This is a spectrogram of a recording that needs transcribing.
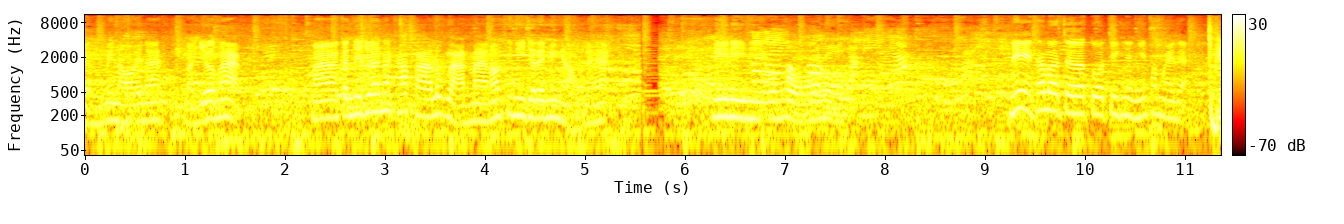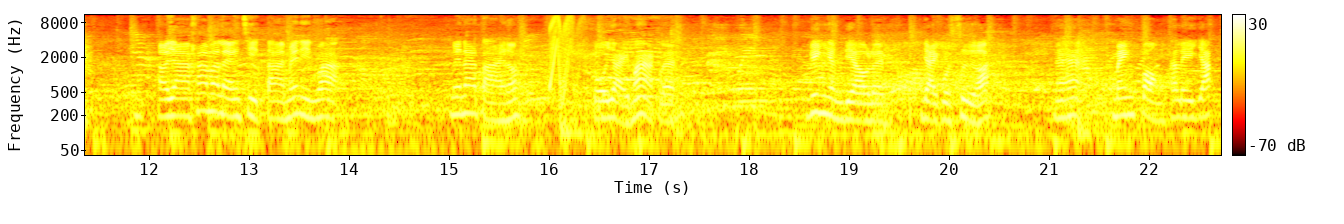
กันไม่น้อยนะ มาเยอะมาก มากันเยอะๆนะครับพาลูกหลานมาเนาะที่นี่จะได้ไม่เหงานะฮะนี่นี่นี่โอ้โหโอ้โหนี่ถ้าเราเจอตัวจริงอย่างนี้ทำไงเนี่ย เอายาฆ่าแมลงฉีดตายไหมนินว่า ไม่น่าตายเนาะตัวใหญ่มากเลย วิ่งอย่างเดียวเลย ใหญ่กว่าเสือนะฮะแมงป่องทะเลยักษ์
